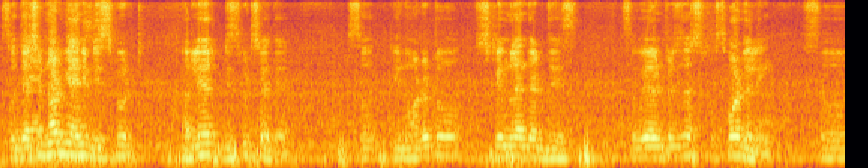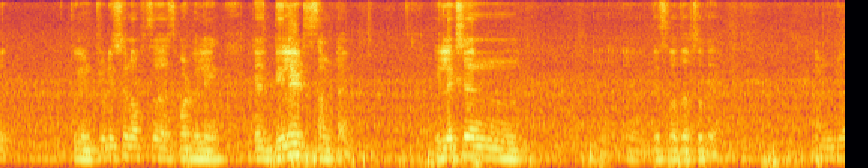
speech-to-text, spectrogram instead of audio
So there should not be any dispute. Earlier disputes were there. So in order to streamline that this, so we have introduced a sp- spot billing. So to introduction of uh, spot billing, it has delayed some time. Election, uh, this was also there. And uh,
